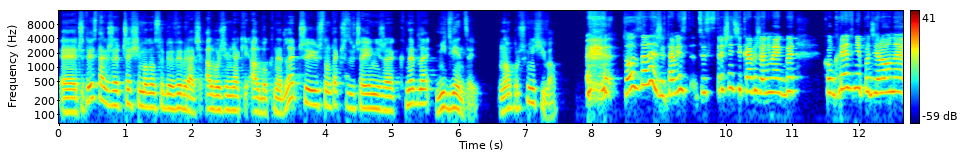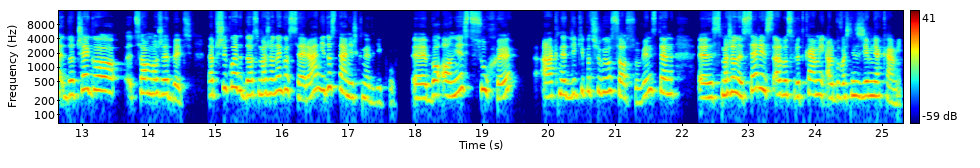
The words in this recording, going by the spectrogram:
E, czy to jest tak, że Czesi mogą sobie wybrać albo ziemniaki, albo knedle, czy już są tak przyzwyczajeni, że knedle nic więcej? No, oprócz mięsiwa. To zależy. Tam jest, to jest strasznie ciekawe, że oni mają jakby konkretnie podzielone do czego co może być. Na przykład do smażonego sera nie dostaniesz knedlików, bo on jest suchy, a knedliki potrzebują sosu, więc ten e, smażony ser jest albo z frytkami, albo właśnie z ziemniakami.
